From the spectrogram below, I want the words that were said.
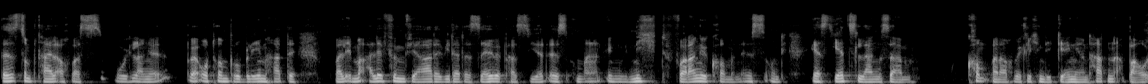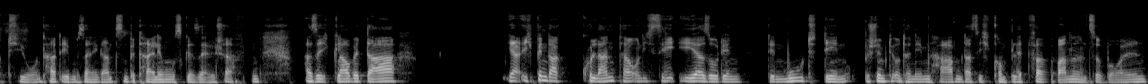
das ist zum Teil auch was, wo ich lange bei Otto ein Problem hatte, weil immer alle fünf Jahre wieder dasselbe passiert ist und man irgendwie nicht vorangekommen ist und erst jetzt langsam kommt man auch wirklich in die Gänge und hat ein About You und hat eben seine ganzen Beteiligungsgesellschaften. Also ich glaube da, ja, ich bin da kulanter und ich sehe eher so den, den Mut, den bestimmte Unternehmen haben, das sich komplett verwandeln zu wollen,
